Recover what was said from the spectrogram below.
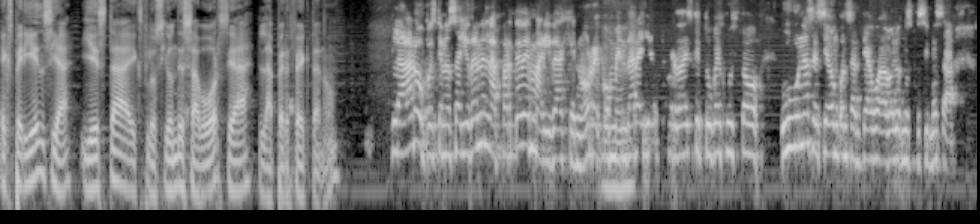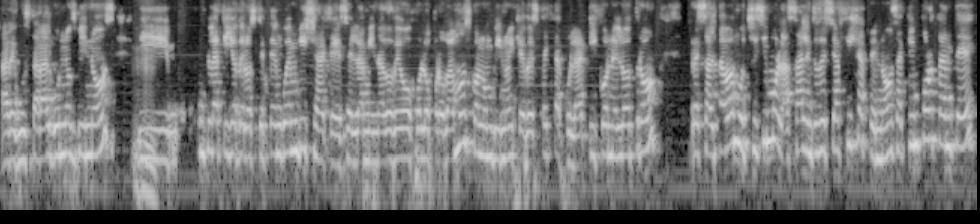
experiencia y esta explosión de sabor sea la perfecta, ¿no? Claro, pues que nos ayudan en la parte de maridaje, ¿no? Recomendar ayer, la verdad es que tuve justo una sesión con Santiago Ábalos, nos pusimos a, a degustar algunos vinos y un platillo de los que tengo en Villa, que es el laminado de ojo, lo probamos con un vino y quedó espectacular y con el otro resaltaba muchísimo la sal, entonces decía, fíjate, ¿no? O sea, qué importante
